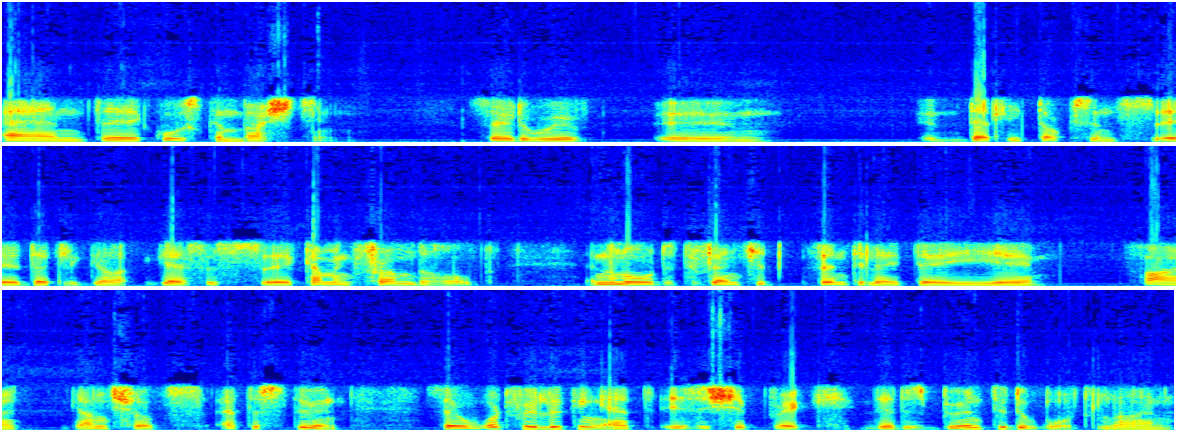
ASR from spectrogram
and uh, caused combustion. So there were um, deadly toxins, uh, deadly ga- gases uh, coming from the hold. And in order to vent- ventilate, they uh, fired gunshots at the stern. So what we're looking at is a shipwreck that is burned to the waterline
